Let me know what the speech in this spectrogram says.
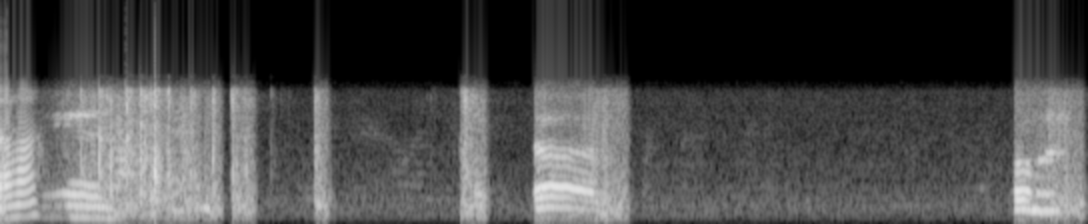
Uh huh. and uh, hold on.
